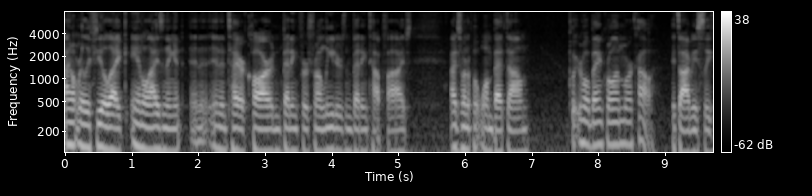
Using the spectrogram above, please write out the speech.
I don't really feel like analyzing an, an, an entire car and betting first round leaders and betting top fives. I just want to put one bet down. Put your whole bankroll on Morikawa. It's obviously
